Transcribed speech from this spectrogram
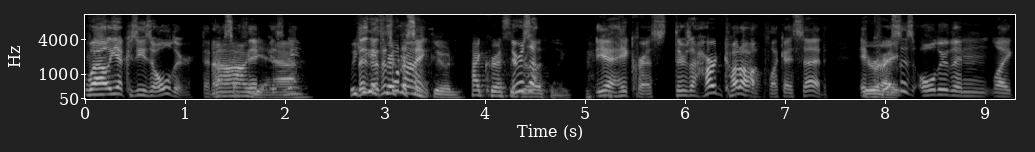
Well, yeah, because he's older than us. I Oh, think, isn't he? We That- should get that's Chris what I'm saying. soon. Hi, Chris. There if was you're a- listening. Yeah, hey Chris. There's a hard cutoff, like I said. If You're Chris right. is older than like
